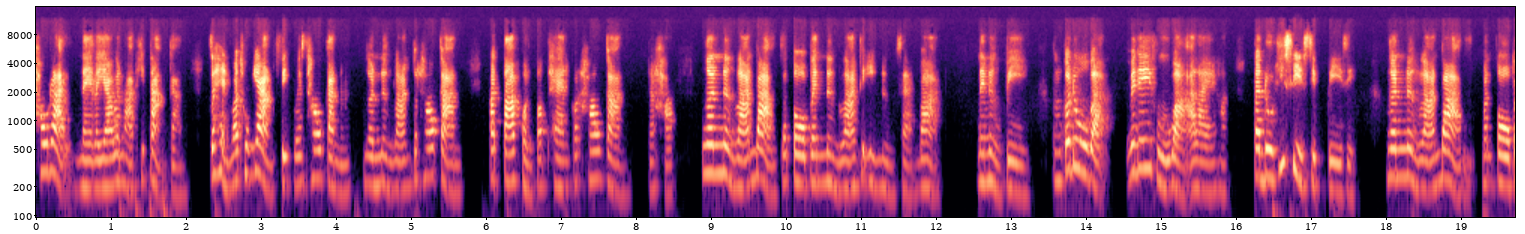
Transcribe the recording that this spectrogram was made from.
เท่าไหร่ในระยะเวลาที่ต่างกัน จะเห็นว่าทุกอย่างฟิกไว้เท่ากันนะเงิน1ล้านก็เท่ากัน อัตราผลตอบแทนก็เท่ากันนะคะ เงิน1ล้านบาทจะโตเป็น1ล้านกับอีก100,000บาทใน1ปี มันก็ดูแบบ ไม่ได้หวือหวาอะไรนะคะ แต่ดูที่40ปีสิ เงิน1ล้านบาท มันโตไป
